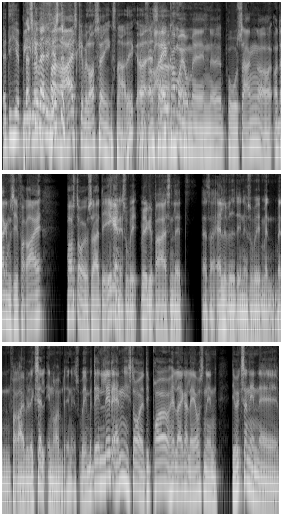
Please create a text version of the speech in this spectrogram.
af de her biler. skal være det næste? Ferrari skal vel også have en snart, ikke? Og, Ferrari altså, kommer jo med en uh, Puro-sang, og, og der kan man sige, at Ferrari påstår jo så, at det ikke er en SUV, hvilket bare er sådan lidt... Altså, alle ved, det er en SUV, men, men Ferrari vil ikke selv indrømme, det er en SUV. Men det er en lidt anden historie. De prøver jo heller ikke at lave sådan en... Det er jo ikke sådan en uh,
